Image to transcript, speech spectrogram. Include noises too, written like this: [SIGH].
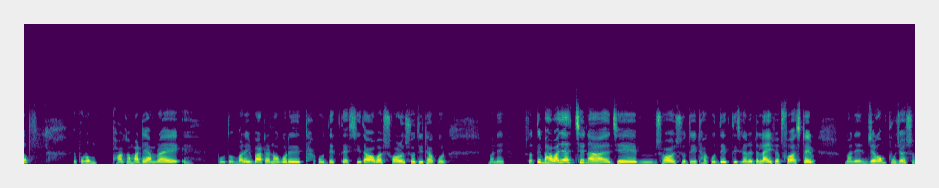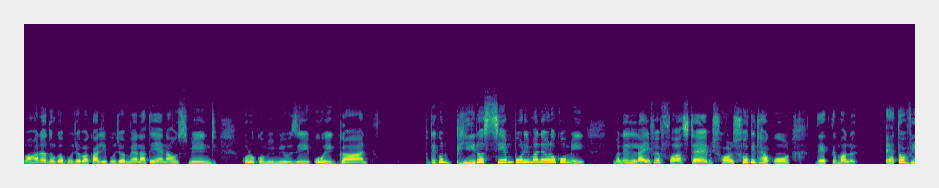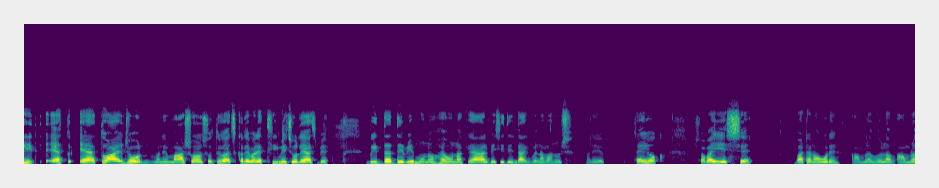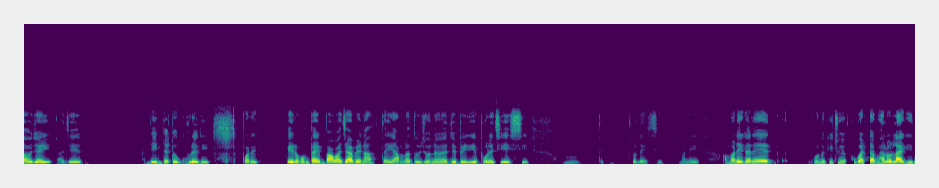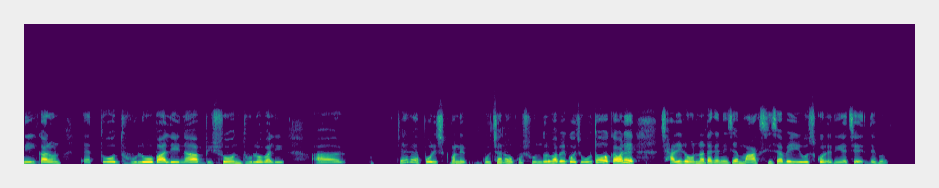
পুরো ফাঁকা মাঠে আমরা প্রথমবার এই বাটানগরে ঠাকুর দেখতে আসছি, তাও আবার সরস্বতী ঠাকুর। মানে সত্যি ভাবা যাচ্ছে না যে সরস্বতী ঠাকুর দেখতেছি কারণ এটা লাইফে ফার্স্ট টাইম মানে যেরকম পুজোর সময় হয় না, দুর্গা পুজো বা কালী পুজো, মেলাতে অ্যানাউন্সমেন্ট ওরকমই মিউজিক ওই গান। দেখুন, ভিড়ও সেম পরিমাণে ওরকমই। মানে লাইফে ফার্স্ট টাইম সরস্বতী ঠাকুর দেখতে মানুষ, এত ভিড়, এত এত আয়োজন। মানে মা সরস্বতীও আজকাল এবারে থিমে চলে আসবে। বিদ্যার দেবী মনে হয় ওনাকে আর বেশি দিন ডাকবে না মানুষ। মানে যাই হোক সবাই এসছে বাটানগরে। আমরা ভাবলাম, আমরাও যাই, যে দিনটা একটু ঘুরে নিই। পরে এরকম টাইম পাওয়া যাবে না, তাই আমরা দুজনে যে বেরিয়ে পড়েছি, এসছি। দেখুন, চলে এসছি। মানে আমার এখানে কোনো কিছুই খুব একটা ভালো লাগেনি, কারণ এত ধুলো বালি না, ভীষণ ধুলো বালি আর জায়গা পরিষ্কার মানে গোছানো খুব সুন্দরভাবে গোছ, ও তো একেবারে শাড়ির ওড়নাটাকে নিচে মাস্ক হিসাবে ইউজ করে নিয়েছে। দেখুন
